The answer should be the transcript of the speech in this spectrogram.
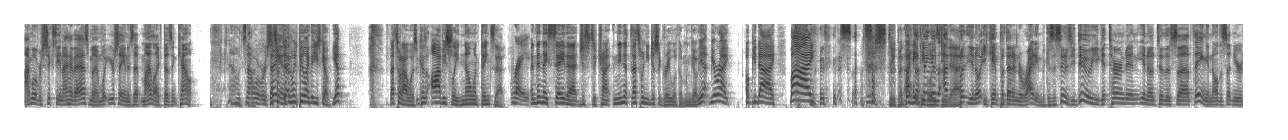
I'm over 60 and I have asthma. And what you're saying is that my life doesn't count. like, no, it's not what we're saying. That's saying. what when people like that you just go, "Yep." That's what I was because obviously no one thinks that, Right. and then they say that just to try, and then that's when you disagree with them and go, "Yep, you're right. Hope you die. Bye." It's- That's so stupid. But I hate the people thing who is, do I- that. But you know what? You can't put that into writing because as soon as you do, you get turned in, you know, to this uh, thing, and all of a sudden you're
